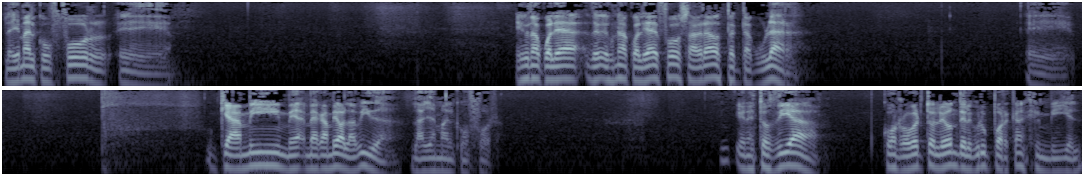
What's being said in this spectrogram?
la llama del confort. Eh, es una cualidad, de, una cualidad de fuego sagrado espectacular. Eh, que a mí me, me, ha cambiado la vida, la llama del confort. En estos días con Roberto León del grupo Arcángel Miguel,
